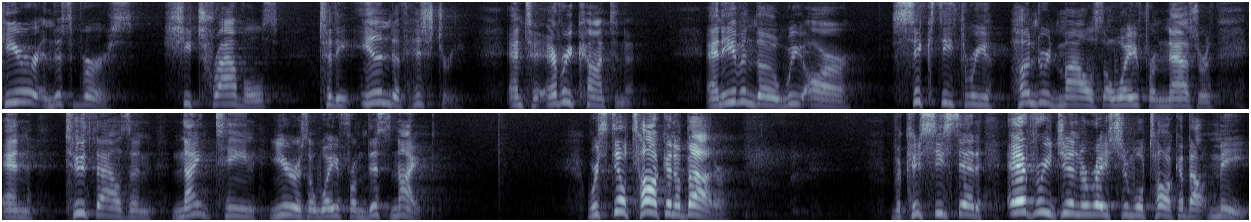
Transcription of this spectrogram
here in this verse, she travels to the end of history and to every continent. And even though we are 6,300 miles away from Nazareth and 2019 years away from this night, we're still talking about her. Because she said, Every generation will talk about me.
